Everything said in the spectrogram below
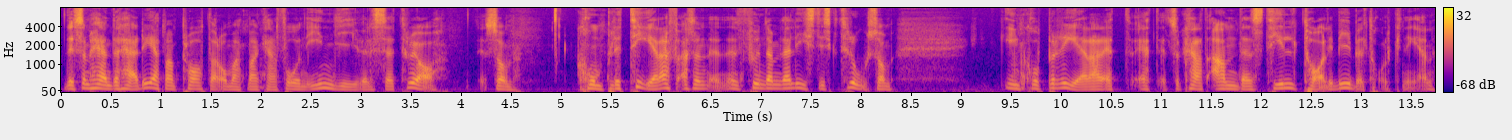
det som händer här är att man pratar om att man kan få en ingivelse, tror jag, som kompletterar, alltså en, en fundamentalistisk tro som inkorporerar ett, ett, ett, så kallat andens tilltal i bibeltolkningen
